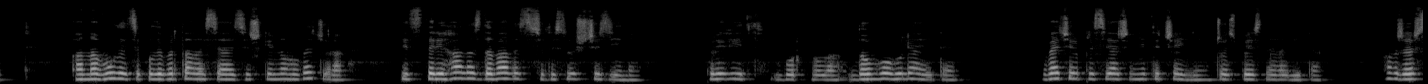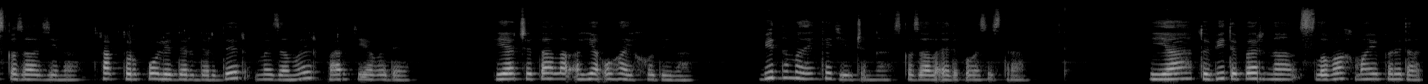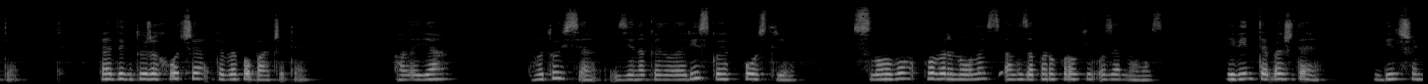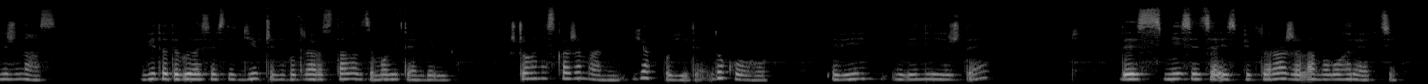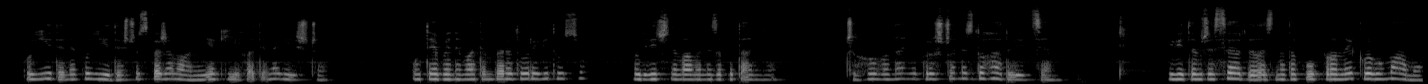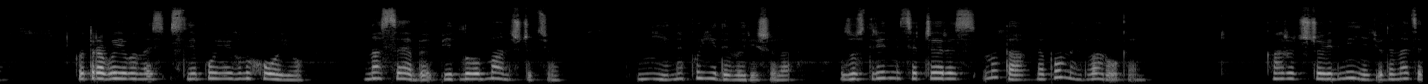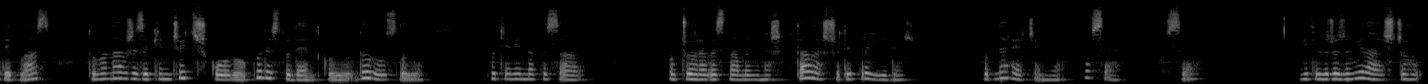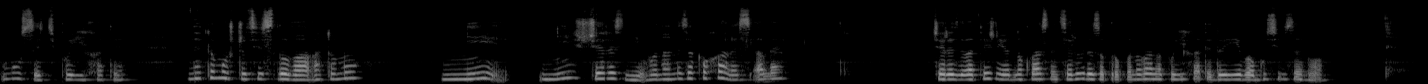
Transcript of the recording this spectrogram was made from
а на вулиці, коли верталася зі шкільного вечора, підстерігала, здавалось, сюди суща Зіна. Привіт, буркнула. Довго гуляєте? Вечір присвячений течині, щось пояснила Віта. «А вже ж», – сказала Зіна, трактор полі дер-дер-дер, ми за мир, партія веде. Я читала, а я у гай ходила. Бідна маленька дівчинка, сказала Едикова сестра. Я тобі тепер на словах маю передати. Едик дуже хоче тебе побачити. Але я. Готуйся, Зіна кинула різко, як постріл. Слово повернулась, але за пару кроків озирнулась. І він тебе жде більше, ніж нас. Віта дивилася вслід дівчині, котра розстала в зимовій темряві. Що вона скаже мамі? Як поїде? До кого? Він він її жде? Десь місяця із півтора жила мов у Грерці. Поїде, не поїде. Що скаже мамі? Як їхати? Навіщо? У тебе нема температури, Вітусю? одвічне мамине запитання. Чого вона ні про що не здогадується? Віта вже сердилась на таку проникливу маму, котра виявилась сліпою і глухою, на себе, підлу обманщицю. Ні, не поїде, вирішила. Зустрінеться через, ну так, неповних два роки. Кажуть, що відмінять одинадцятий клас, то вона вже закінчить школу, буде студенткою, дорослою. Потім він написав Учора весна мені нашептала, що ти приїдеш. Одне речення усе, усе. Віта зрозуміла, що мусить поїхати. Не тому, що ці слова, а тому ні, ні, ще раз ні. Вона не закохалась, але. Через два тижні однокласниця Люда запропонувала поїхати до її бабусі в село.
